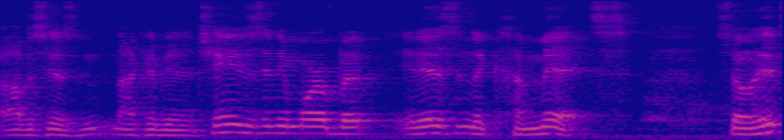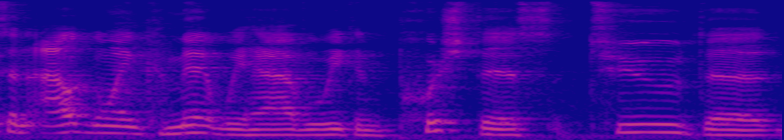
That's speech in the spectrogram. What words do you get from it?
obviously it's not going to be in the changes anymore, but it is in the commits. So it's an outgoing commit we have where we can push this to the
